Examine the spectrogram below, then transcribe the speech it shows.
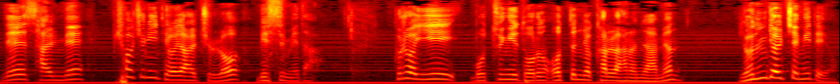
내 삶의 표준이 되어야 할 줄로 믿습니다. 그리고 이 모퉁이 돌은 어떤 역할을 하느냐 하면 연결점이 돼요.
